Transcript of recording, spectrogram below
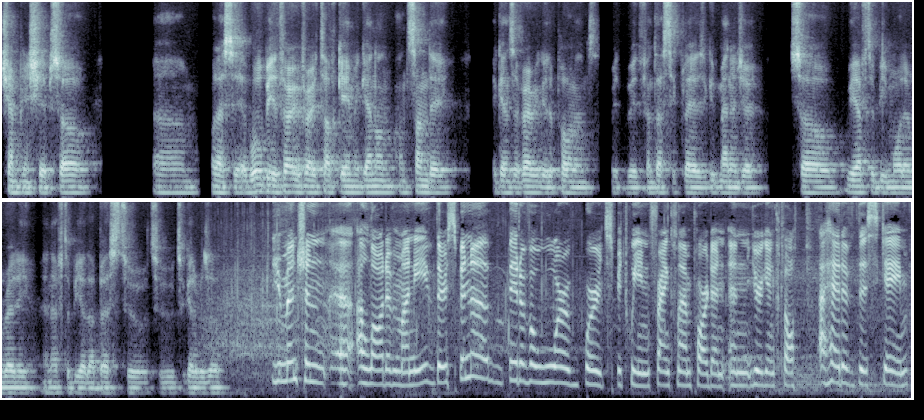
championship. So um, what I say, it will be a very very tough game again on on Sunday against a very good opponent with with fantastic players, a good manager. So we have to be more than ready and have to be at our best to to to get a result. You mentioned uh, a lot of money. There's been a bit of a war of words between Frank Lampard and, and Jurgen Klopp ahead of this game,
